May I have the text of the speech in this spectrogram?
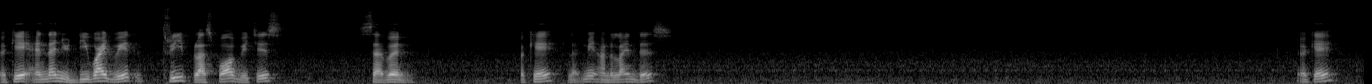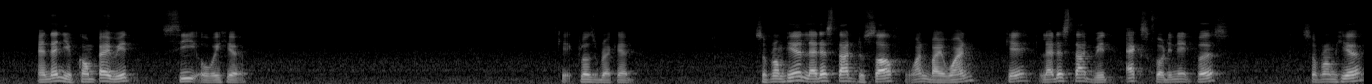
okay and then you divide with 3 plus 4 which is 7 okay let me underline this. Okay and then you compare with C over here. Okay close bracket. So from here let us start to solve one by one. Okay let us start with x coordinate first. So from here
